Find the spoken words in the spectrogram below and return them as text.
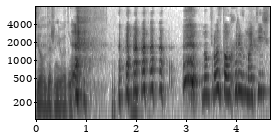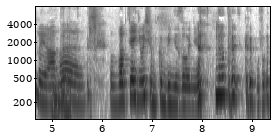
Дело даже не в этом. Ну, просто он харизматичный, а она в обтягивающем комбинезоне. Ну, то есть, как бы...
